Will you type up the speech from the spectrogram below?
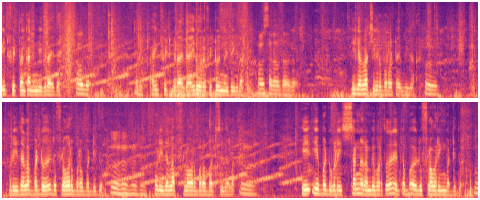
ಐಟ್ ಫೀಟ್ ತನಕ ನಿಮಗೆ ಗಿಡ ಇದೆ. ಹೌದು. ನೋಡಿ ಐದು ಫೀಟ್ ಗಿಡ ಇದೆ ಐದೂವರೆ ಫೀಟು ಇನ್ನು ಇದೆ ಗಿಡ. ಹೌದು ಸರ್ ಹೌದು ಹೌದು. ಈಗೆಲ್ಲ ಚಿಗುರು ಬರೋ ಟೈಮ್ ಈಗ. ಹ್ಞೂ ನೋಡಿ ಇದೆಲ್ಲ ಬಡ್ಡು ಇದು ಫ್ಲವರ್ ಬರೋ ಬಡ್ ಇದು. ಹ್ಞೂ ಹ್ಞೂ ಹ್ಞೂ ಹ್ಞೂ ನೋಡಿ ಇದೆಲ್ಲ ಫ್ಲವರ್ ಬರೋ ಬಡ್ಸ್ ಇದೆಲ್ಲ. ಹ್ಞೂ ಈ ಈ ಬಡ್ಡು ಕೂಡ ಈ ಸಣ್ಣ ರಂಬೆ ಬರ್ತದೆ ಇದು ಬ- ಇದು ಫ್ಲವರಿಂಗ್ ಬಡ್ ಇದು. ಹ್ಞೂ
